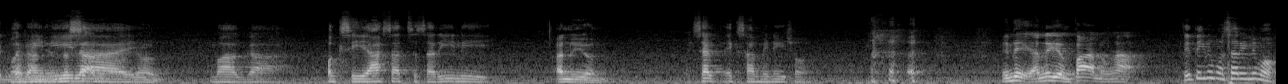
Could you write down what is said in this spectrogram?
magninilay, mag uh, pagsiyasat sa sarili. Ano yun? Self-examination. Hindi, ano yun? Paano nga? Titignan mo sarili mo.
